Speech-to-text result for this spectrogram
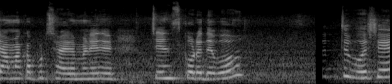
জামা কাপড় ছাড়া মানে চেঞ্জ করে দেবো। বসে?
